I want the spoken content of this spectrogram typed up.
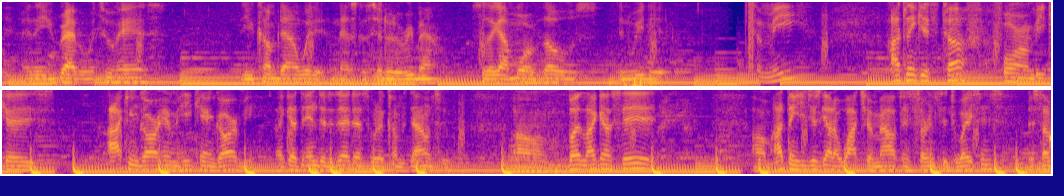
and then you grab it with two hands, and you come down with it, and that's considered a rebound. So they got more of those than we did. To me, I think it's tough for him because I can guard him and he can't guard me. Like at the end of the day, that's what it comes down to. Um, but like I said, um, I think you just got to watch your mouth in certain situations. There's some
